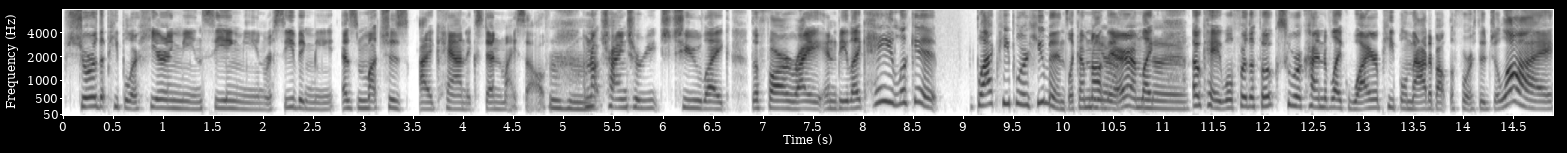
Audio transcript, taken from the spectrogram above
sure that people are hearing me and seeing me and receiving me as much as i can extend myself mm-hmm. i'm not trying to reach to like the far right and be like hey look at black people are humans. Like I'm not yeah, there. I'm like, no. okay, well, for the folks who are kind of like, why are people mad about the Fourth of July?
